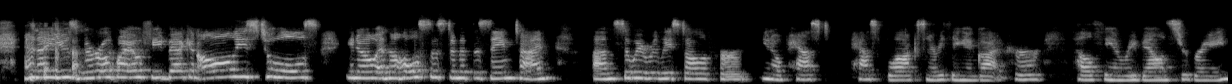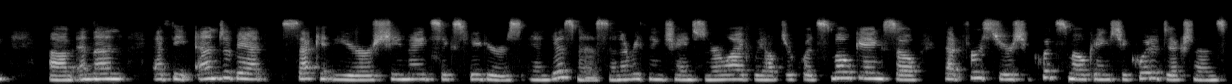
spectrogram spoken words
and I use neurobiofeedback and all these tools, you know, and the whole system at the same time. Um, so we released all of her, you know, past past blocks and everything and got her healthy and rebalanced her brain. Um, and then at the end of that second year, she made six figures in business and everything changed in her life. We helped her quit smoking. So that first year, she quit smoking, she quit addictions,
